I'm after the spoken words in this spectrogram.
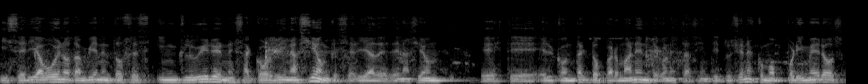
y sería bueno también entonces incluir en esa coordinación que sería desde Nación este, el contacto permanente con estas instituciones como primeros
